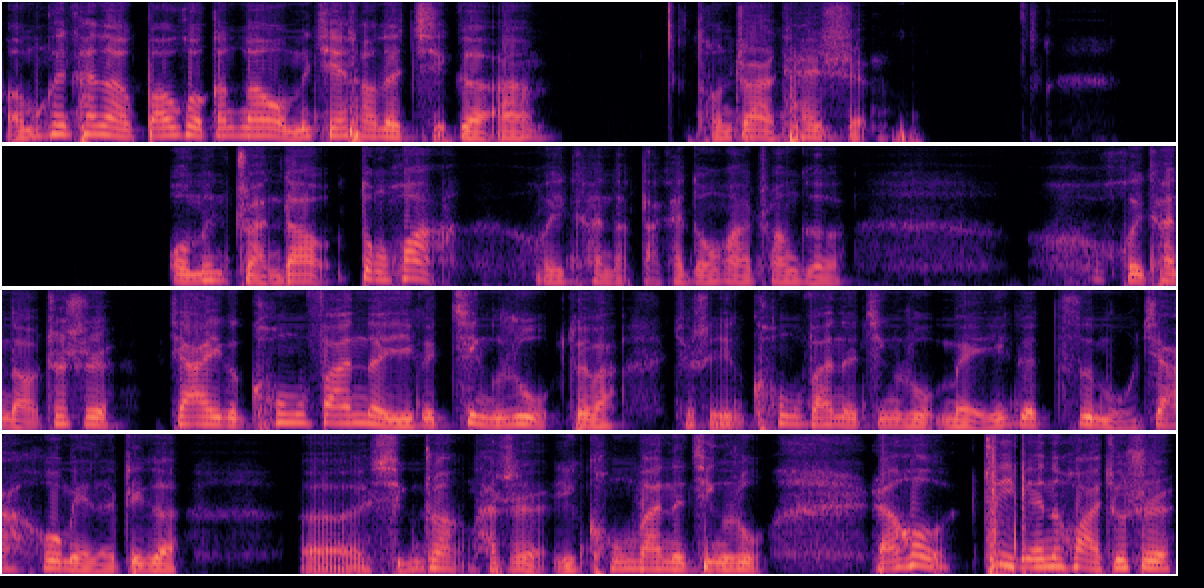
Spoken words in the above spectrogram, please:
我们会看到，包括刚刚我们介绍的几个啊，从这儿开始。我们转到动画，会看到打开动画窗格，会看到这是加一个空翻的一个进入，对吧？就是一个空翻的进入，每一个字母加后面的这个呃形状，它是一个空翻的进入。然后这边的话就是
